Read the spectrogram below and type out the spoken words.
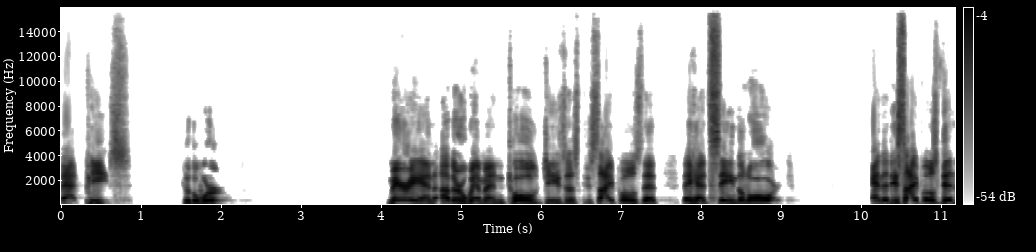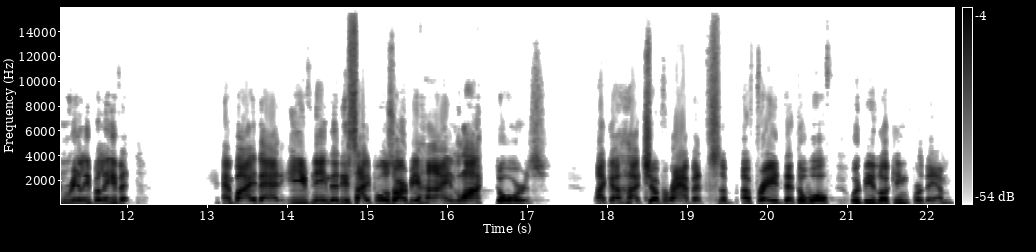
that peace to the world. Mary and other women told Jesus' disciples that they had seen the Lord. And the disciples didn't really believe it. And by that evening, the disciples are behind locked doors, like a hutch of rabbits, afraid that the wolf would be looking for them.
